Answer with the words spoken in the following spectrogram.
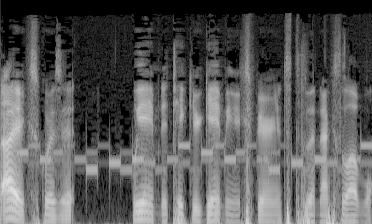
IXquisite, we aim to take your gaming experience to the next level.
